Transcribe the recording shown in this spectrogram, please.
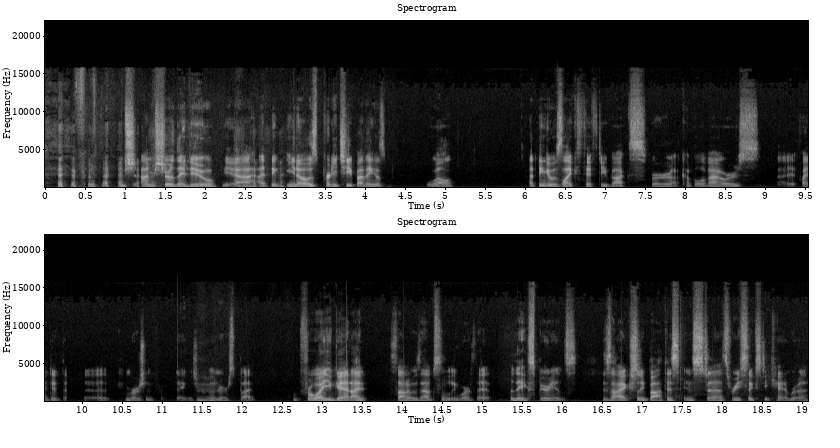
I'm, su- I'm sure they do. Yeah, I think you know it was pretty cheap. I think it was, well, I think it was like 50 bucks for a couple of hours uh, if I did the, the conversion for Danish Mhm. kroners. But for what you get, I thought it was absolutely worth it for the experience. Because I actually bought this Insta 360 camera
